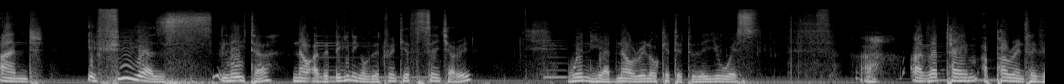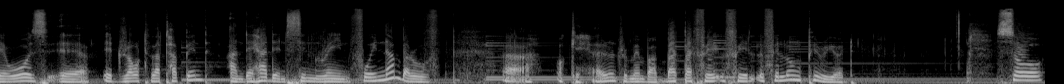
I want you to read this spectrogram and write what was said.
And a few years later, now at the beginning of the 20th century, when he had now relocated to the US, uh, at that time, apparently there was uh, a drought that happened, and they hadn't seen rain for a number of, uh, okay, I don't remember, but, but for, for, for a long period. So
